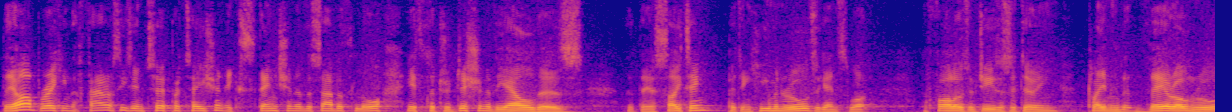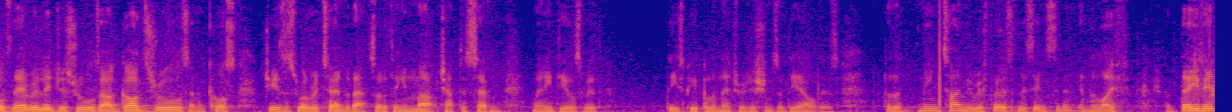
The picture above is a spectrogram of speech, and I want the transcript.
They are breaking the Pharisees' interpretation, extension of the Sabbath law. It's the tradition of the elders that they are citing, putting human rules against what the followers of Jesus are doing, claiming that their own rules, their religious rules, are God's rules. And of course, Jesus will return to that sort of thing in Mark chapter 7 when he deals with these people and their traditions of the elders. For the meantime, he refers to this incident in the life of David.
